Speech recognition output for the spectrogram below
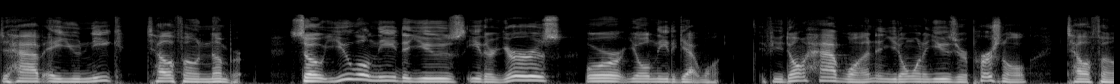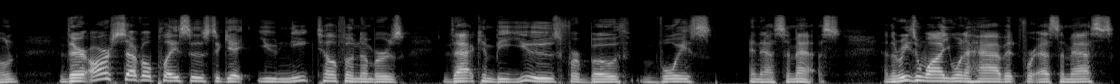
to have a unique telephone number. So you will need to use either yours or you'll need to get one. If you don't have one and you don't want to use your personal telephone, there are several places to get unique telephone numbers that can be used for both voice and SMS. And the reason why you want to have it for SMS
